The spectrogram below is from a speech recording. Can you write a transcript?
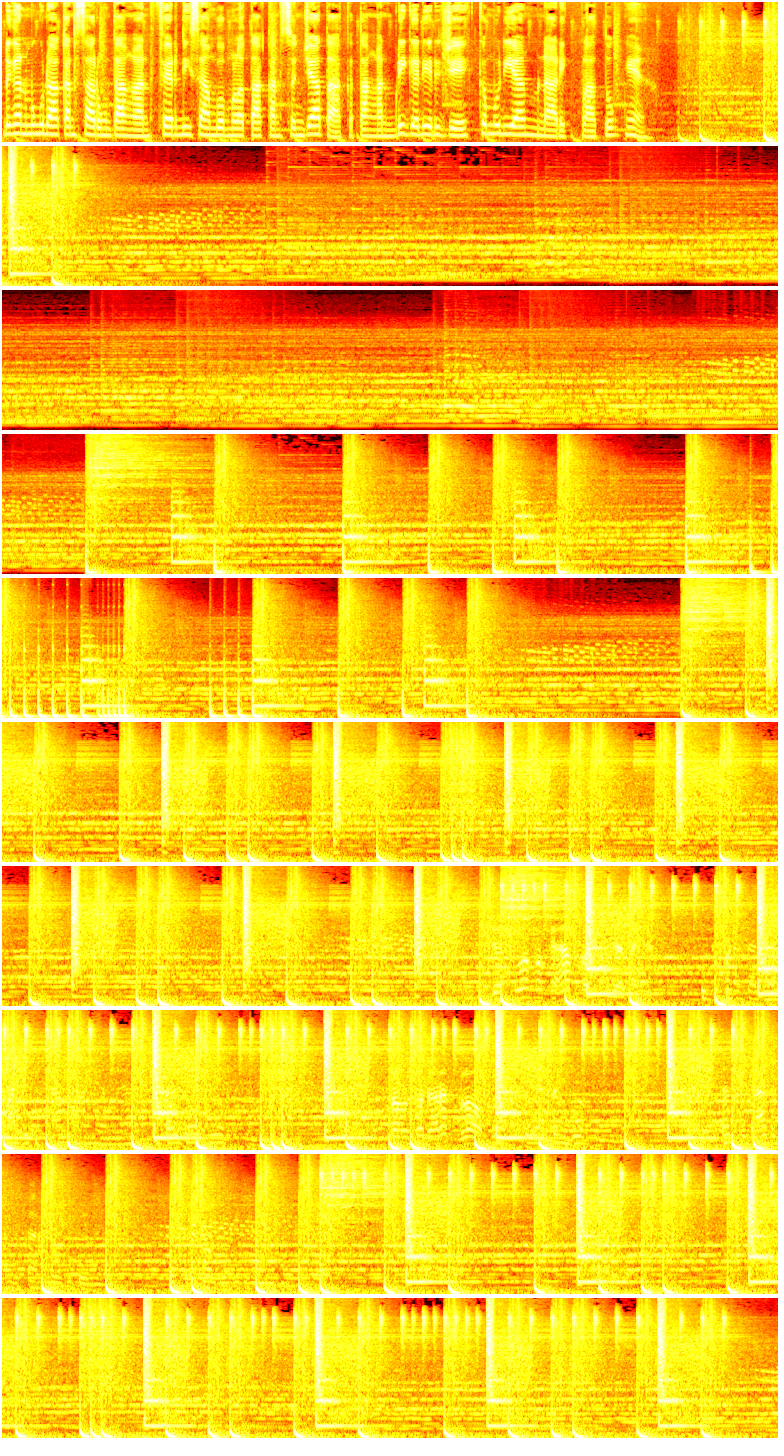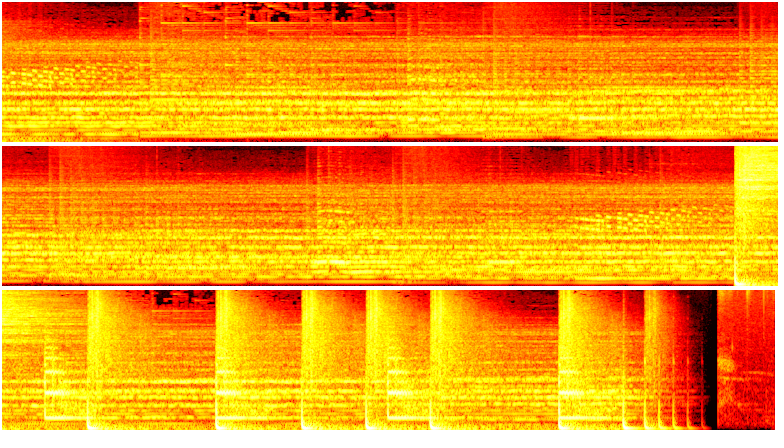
Dengan menggunakan sarung tangan, Ferdi Sambo meletakkan senjata ke tangan Brigadir J, kemudian menarik pelatuknya. qualquer rapaz.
